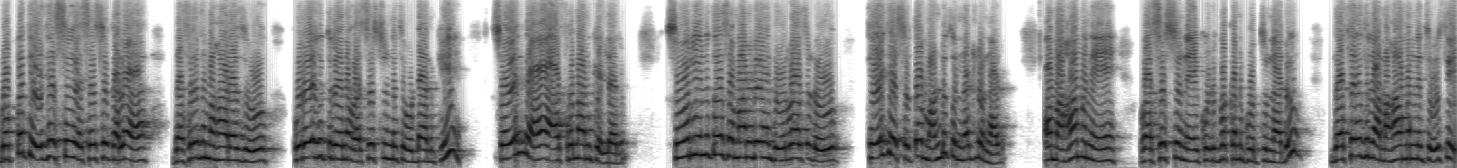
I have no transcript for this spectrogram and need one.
గొప్ప తేజస్సు యశస్సు కల దశరథ మహారాజు పురోహితుడైన వశిష్ఠుని చూడడానికి స్వయంగా ఆశ్రమానికి వెళ్ళారు. సూర్యునితో సమానుడైన దూర్వాసుడు తేజస్సుతో మండుతున్నట్లున్నాడు. ఆ మహాముని వశస్సుని కుడి పక్కన కూర్చున్నాడు. దశరథుడు ఆ మహాముని చూసి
